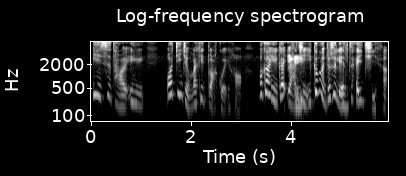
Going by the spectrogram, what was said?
夜市头，因为我之前捌去大过吼。我感觉伊个夜市，伊根本就是连在一起啊！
